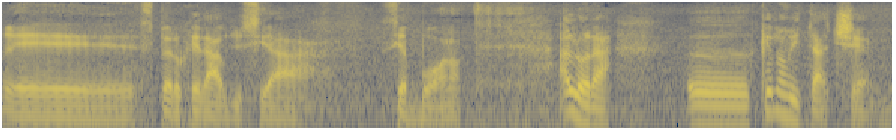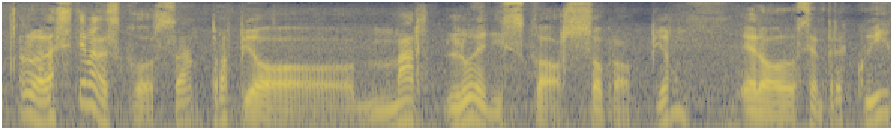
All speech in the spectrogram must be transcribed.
e spero che l'audio sia, sia buono. Allora, eh, che novità c'è? Allora, la settimana scorsa, proprio mar- lunedì scorso, proprio, ero sempre qui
